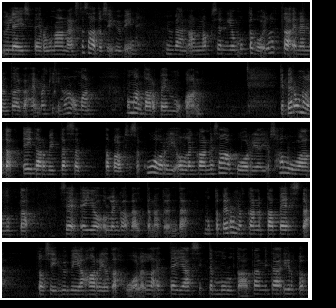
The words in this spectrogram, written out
yleisperunaa. Näistä saa tosi hyvin hyvän annoksen jo, mutta voi laittaa enemmän tai vähemmänkin ihan oman, oman tarpeen mukaan. Ja perunoita ei tarvitse tässä tapauksessa kuoria ollenkaan. Ne saa kuoria jos haluaa, mutta se ei ole ollenkaan välttämätöntä. Mutta perunat kannattaa pestä tosi hyvin ja harjata huolella, ettei jää sitten multaa tai mitään irto,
